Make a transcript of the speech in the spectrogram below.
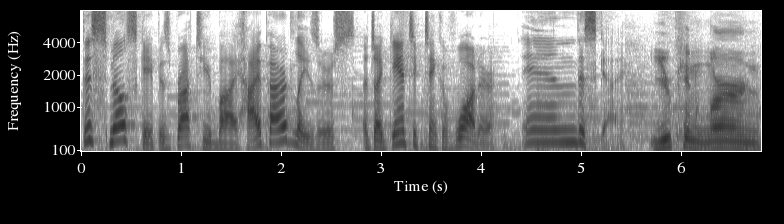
This smellscape is brought to you by high-powered lasers, a gigantic tank of water, and this guy. You can learn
